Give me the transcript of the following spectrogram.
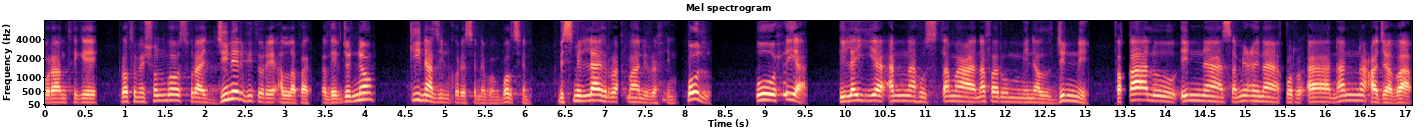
কোরআন থেকে প্রথমে শুনব সুরায় জিনের ভিতরে আল্লাপাক তাদের জন্য। কি নাজিল করেছেন এবং বলছেন বিসমিল্লাহ রহমান রহিম কুল উহিয়া ইলাইয়া আন্নাহু ইসতামা নাফারুম মিনাল জিন্নি فقالوا إنا سمعنا قرآنا عجبا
